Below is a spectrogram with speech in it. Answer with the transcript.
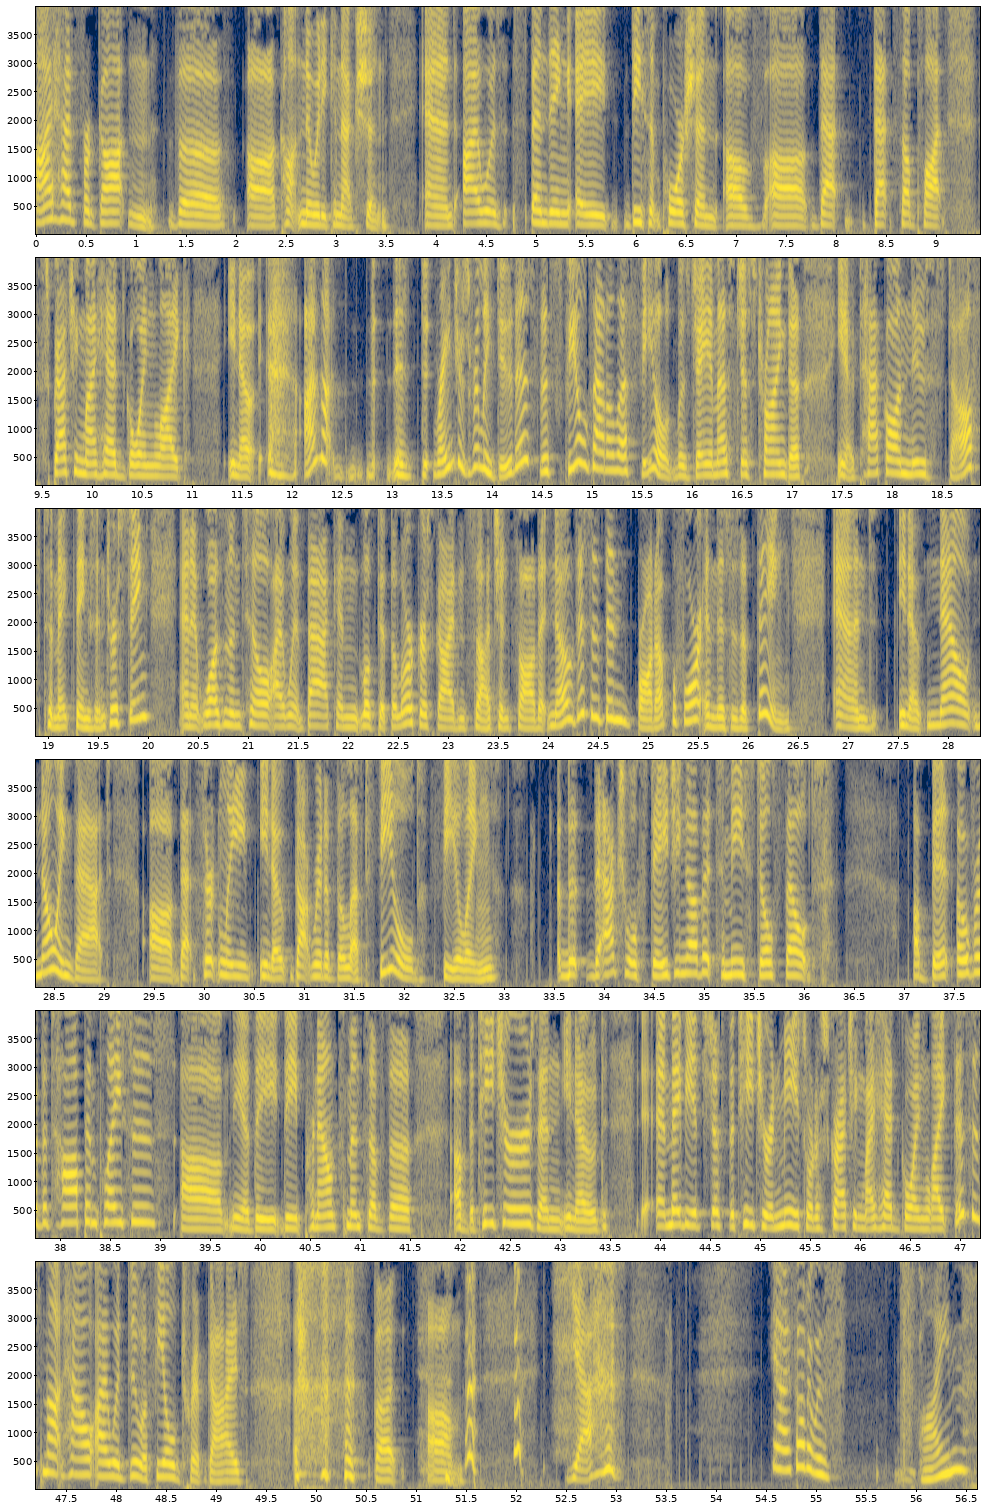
I had forgotten the uh, continuity connection, and I was spending a decent portion of uh, that that subplot scratching my head, going like, you know, I'm not. Is, Rangers really do this? This feels out of left field. Was JMS just trying to, you know, tack on new stuff to make things interesting? And it wasn't until I went back and looked at the Lurker's Guide and such and saw that no, this has been brought up before, and this is a thing. And you know, now knowing that, uh, that certainly, you know, got rid of the left field feeling. The the actual staging of it to me still felt a bit over the top in places. Uh, you know, the the pronouncements of the of the teachers, and you know, and maybe it's just the teacher and me sort of scratching my head, going like, "This is not how I would do a field trip, guys." but um, yeah, yeah, I thought it was fine.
